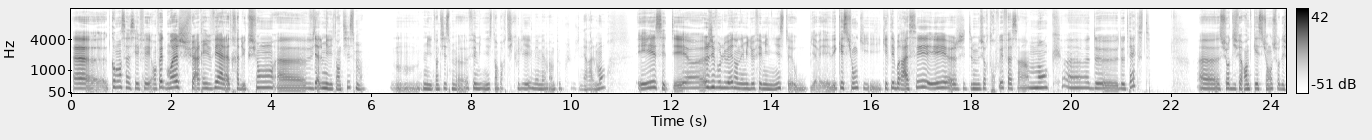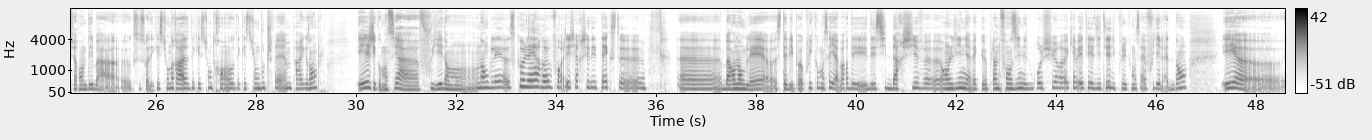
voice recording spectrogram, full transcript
Euh, comment ça s'est fait? En fait, moi, je suis arrivée à la traduction euh, via le militantisme, hum, militantisme euh, féministe en particulier, mais même un peu plus généralement. Et c'était, j'évoluais dans des milieux féministes où il y avait des questions qui, étaient brassées et je me suis retrouvée face à un manque de, de textes. sur différentes questions, sur différents débats, que ce soit des questions de race, des questions trans, des questions butch femme, par exemple. Et j'ai commencé à fouiller dans mon anglais euh, scolaire euh, pour aller chercher des textes euh, bah, en anglais. C'était l'époque où il commençait à y avoir des, sites d'archives en ligne avec plein de fanzines et de brochures qui avaient été éditées. Du coup, j'ai commencé à fouiller là-dedans. Et,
